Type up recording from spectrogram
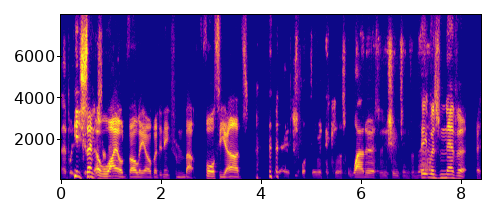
Uh, but He sent a it. wild volley over, didn't he, from about 40 yards? Yeah, it's utterly ridiculous. Why on earth was he shooting from there? It was never a,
